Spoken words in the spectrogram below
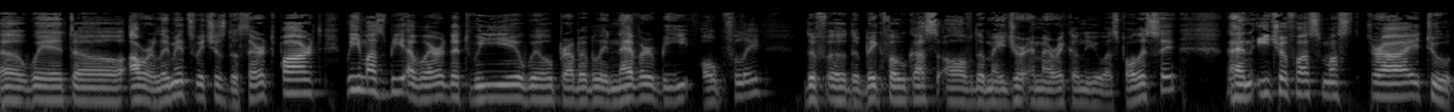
uh, with uh, our limits, which is the third part. We must be aware that we will probably never be, hopefully, the uh, the big focus of the major American U.S. policy, and each of us must try to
